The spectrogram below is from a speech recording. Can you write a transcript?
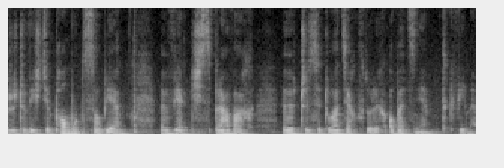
rzeczywiście pomóc sobie w jakichś sprawach y, czy sytuacjach, w których obecnie tkwimy.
